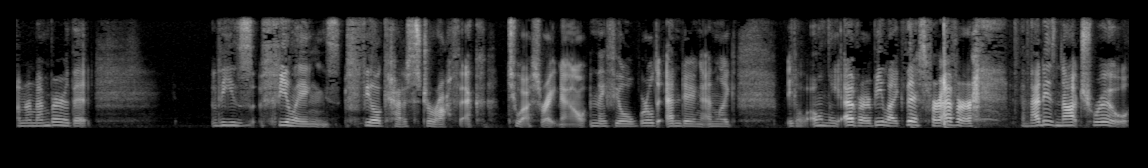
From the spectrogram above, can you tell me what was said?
and remember that these feelings feel catastrophic to us right now and they feel world ending and like it'll only ever be like this forever. And that is not true.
